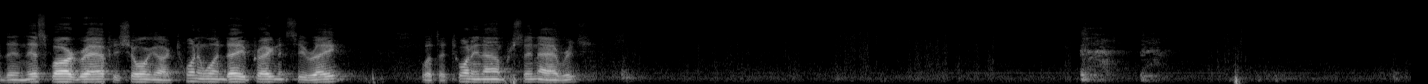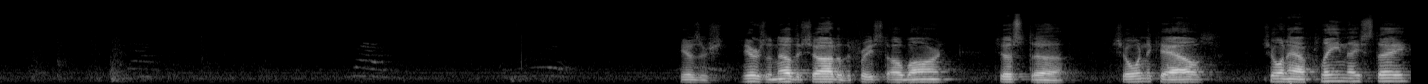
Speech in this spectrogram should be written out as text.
And then this bar graph is showing our 21 day pregnancy rate with a 29% average. Here's, a, here's another shot of the freestall barn, just uh, showing the cows, showing how clean they stay,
